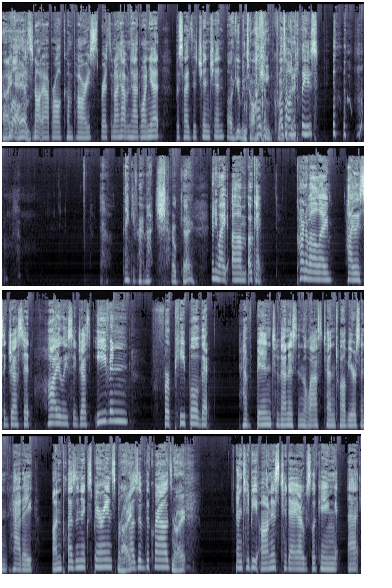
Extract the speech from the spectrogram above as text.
I well, am. it's not Aperol, Campari Spritz, and I haven't had one yet besides the Chin Chin. oh, you've been Hold talking on, quite hold a on please. Thank you very much. Okay, Anyway, um, okay. Carnivale, highly suggest it. Highly suggest, even for people that have been to Venice in the last 10, 12 years and had a unpleasant experience Right. because of the crowds. right. And to be honest, today I was looking at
